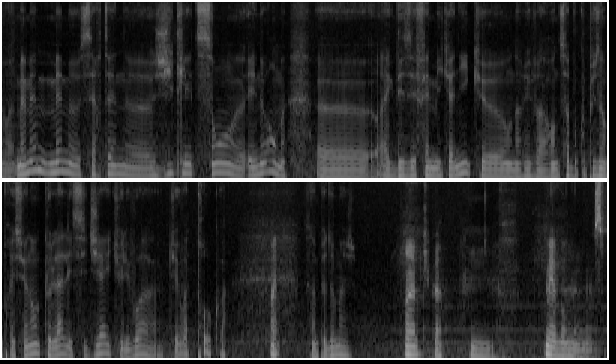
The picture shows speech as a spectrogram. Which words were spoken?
vrai. Mais même, même euh, certaines euh, giclées de sang euh, énormes, euh, avec des effets mécaniques, on arrive à rendre ça beaucoup plus impressionnant que là, les CGI, tu les vois, tu les vois trop, quoi. Ouais. C'est un peu dommage. Ouais, un petit peu. Hmm. Mais bon, c'est-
